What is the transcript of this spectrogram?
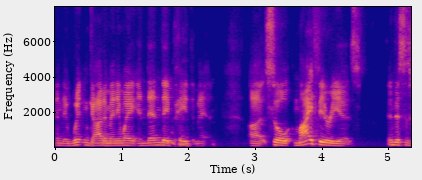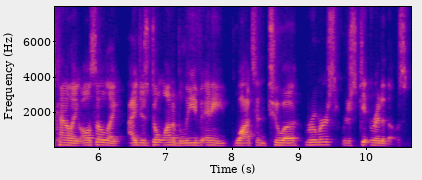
and they went and got him anyway, and then they paid the man. Uh, so my theory is, and this is kind of like also like I just don't want to believe any Watson Tua rumors. We're just getting rid of those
